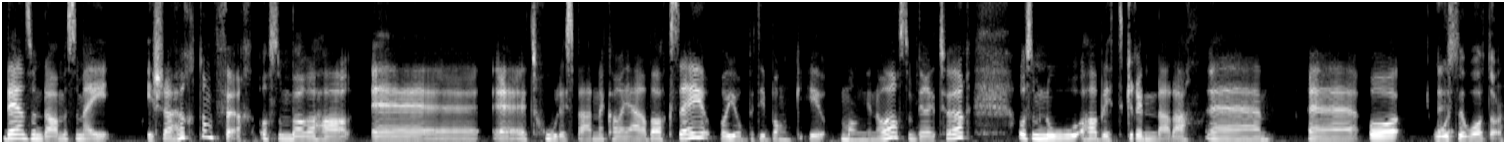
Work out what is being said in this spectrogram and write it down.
det er en sånn dame som jeg ikke har hørt om før, og som bare har eh, eh, utrolig spennende karriere bak seg, og jobbet i bank i mange år som direktør, og som nå har blitt gründer, da. Eh, eh, og Ose Water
